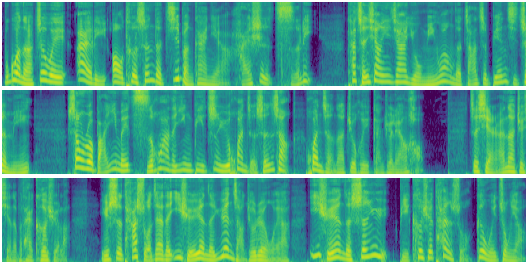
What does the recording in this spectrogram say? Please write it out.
不过呢，这位艾里奥特森的基本概念啊还是磁力。他曾向一家有名望的杂志编辑证明。尚若把一枚磁化的硬币置于患者身上，患者呢就会感觉良好。这显然呢就显得不太科学了。于是他所在的医学院的院长就认为啊，医学院的声誉比科学探索更为重要。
